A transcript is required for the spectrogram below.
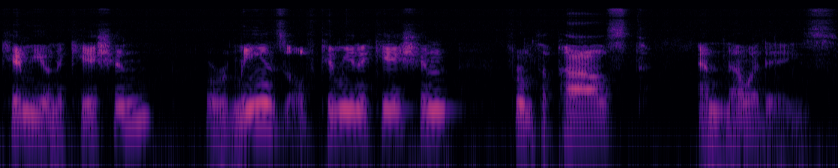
Communication or means of communication from the past and nowadays.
